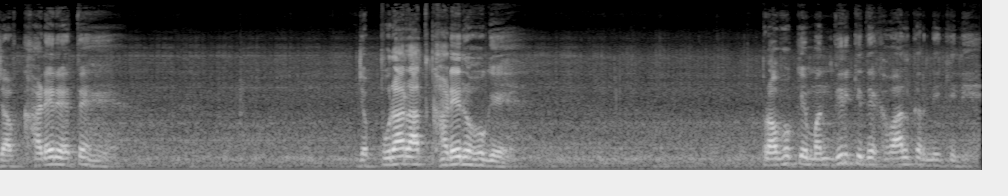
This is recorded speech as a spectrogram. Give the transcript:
जब खड़े रहते हैं, जब पूरा रात खड़े रहोगे, प्रभु के मंदिर की देखभाल करने के लिए।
